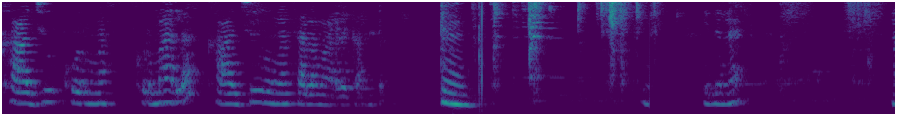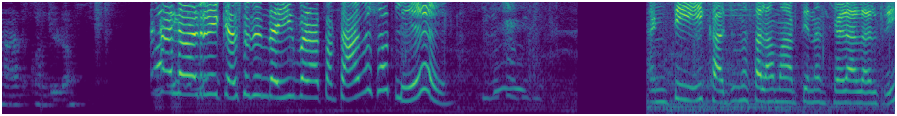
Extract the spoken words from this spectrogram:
ಕಾಜು ಕುರ್ಮಾ. ಕುರ್ಮಾ ಅಲ್ಲ ಕಾಜು ಮಸಾಲ ಮಾಡ್ಬೇಕಂತ. ಹ್ಞೂ ಇದನ್ನ ನಾದ್ಕೊಂಡಿಡೋ. ನೋಡ್ರಿ ಕೆಲಸದಿಂದ ಈಗ ಬರತ್ತ. ಟೈಮ್ ಎಷ್ಟೊತ್ಲಿ ಅಂಟಿ ಕಾಜು ಮಸಾಲ ಮಾಡ್ತೀನಿ ಅಂತ ಹೇಳಲ್ಲಲ್ರಿ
